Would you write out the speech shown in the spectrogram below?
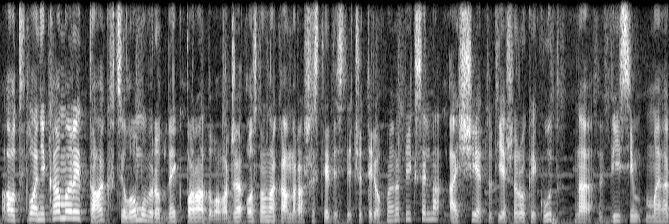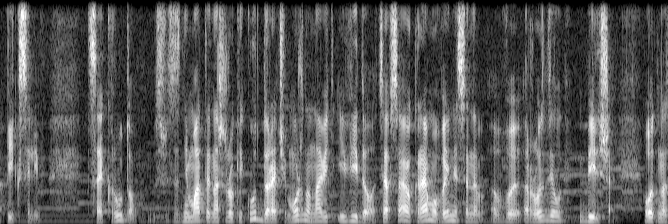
А от в плані камери, так, в цілому виробник порадував, адже основна камера 64 мегапіксельна, а ще тут є широкий кут на 8 мегапікселів. Це круто. Знімати на широкий кут, до речі, можна навіть і відео. Це все окремо винесене в розділ більше. От на,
